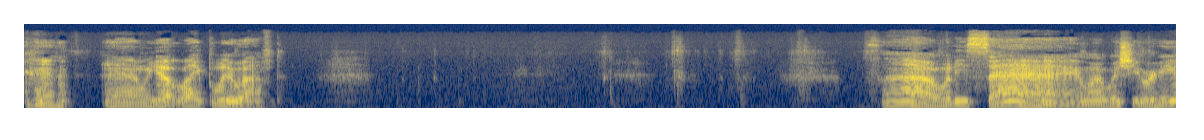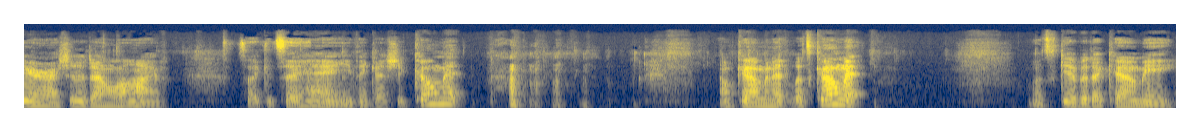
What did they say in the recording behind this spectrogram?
and we got light blue left. What do you say? Well, I wish you were here. I should have done live. So I could say, hey, you think I should comb it? I'm combing it. Let's comb it. Let's give it a comby.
